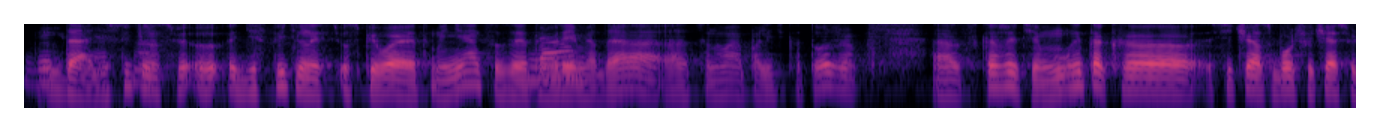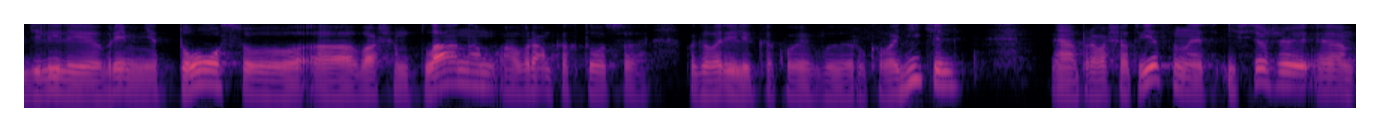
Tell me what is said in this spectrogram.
здесь, Да, конечно... действительность, э, действительность успевает меняться за это да. время, да, а ценовая политика тоже. Э, скажите, мы так сейчас большую часть уделили времени ТОСу, вашим планам в рамках ТОСа, поговорили, какой вы руководитель, про вашу ответственность, и все же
